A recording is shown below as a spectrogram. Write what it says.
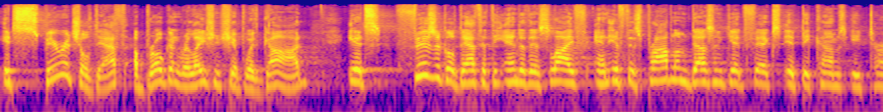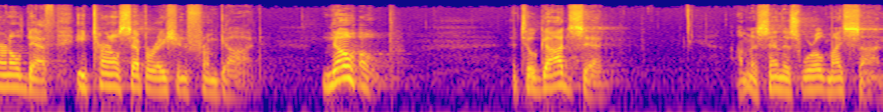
It's spiritual death, a broken relationship with God. It's physical death at the end of this life. And if this problem doesn't get fixed, it becomes eternal death, eternal separation from God. No hope until God said, I'm going to send this world my son.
